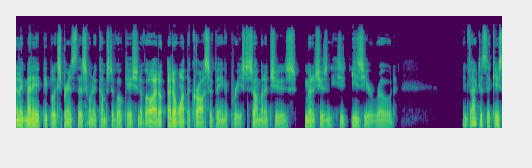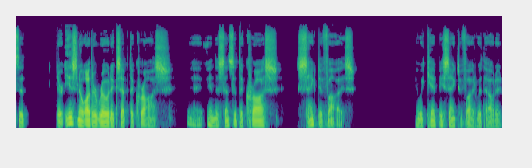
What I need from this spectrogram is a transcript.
I think many people experience this when it comes to vocation of, oh, I don't, I don't want the cross of being a priest, so I'm going to choose, I'm going to choose an e- easier road. In fact, it's the case that there is no other road except the cross, eh, in the sense that the cross sanctifies, and we can't be sanctified without it.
